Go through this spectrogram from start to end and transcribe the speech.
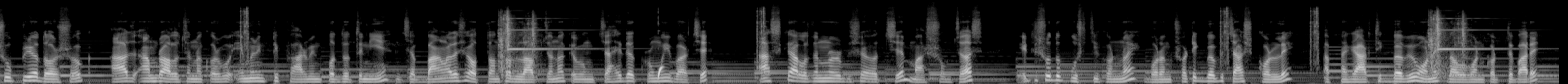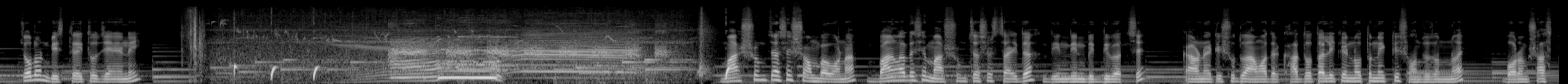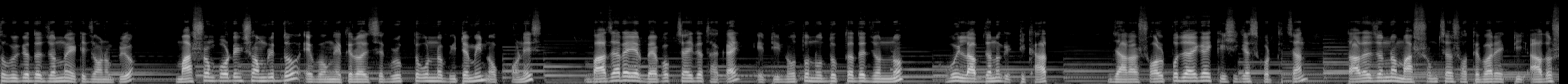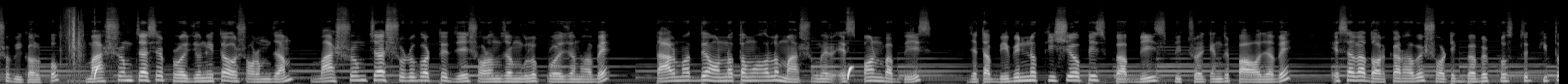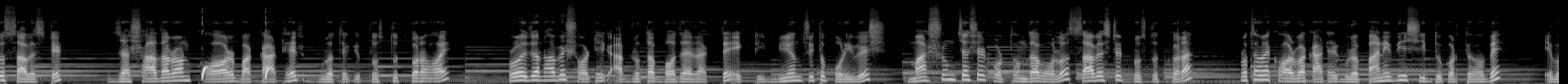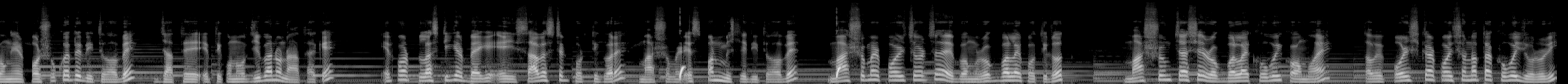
সুপ্রিয় দর্শক, আজ আমরা আলোচনা করব এমন একটি ফার্মিং পদ্ধতি নিয়ে, যা বাংলাদেশে অত্যন্ত লাভজনক এবং চাহিদা ক্রমেই বাড়ছে। আজকে আলোচনার বিষয় হচ্ছে মাশরুম চাষ। এটি শুধু পুষ্টিকর নয়, বরং সঠিকভাবে চাষ করলে আপনাকে আর্থিকভাবেও অনেক লাভবান করতে পারে। চলুন বিস্তারিত জেনে নেই। মাশরুম চাষের সম্ভাবনা, বাংলাদেশে মাশরুম চাষের চাহিদা দিন দিন বৃদ্ধি পাচ্ছে। কারণ এটি শুধু আমাদের খাদ্য তালিকায় নতুন একটি সংযোজন নয়, বরং স্বাস্থ্যবিজ্ঞদের জন্য এটি জনপ্রিয়। মাশরুম প্রোটিন সমৃদ্ধ এবং এতে রয়েছে গুরুত্বপূর্ণ ভিটামিন ও খনিজ। বাজারে এর ব্যাপক চাহিদা থাকায় এটি নতুন উদ্যোক্তাদের জন্য খুবই লাভজনক একটি খাত। যারা স্বল্প জায়গায় কৃষিকাজ করতে চান, তাদের জন্য মাশরুম চাষ হতে পারে একটি আদর্শ বিকল্প। মাশরুম চাষের প্রয়োজনীয়তা ও সরঞ্জাম। মাশরুম চাষ শুরু করতে যে সরঞ্জামগুলো প্রয়োজন হবে, তার মধ্যে অন্যতম হলো মাশরুমের স্পন বা বীজ। যেটা বিভিন্ন কৃষি অফিস বা বীজ বিক্রয় কেন্দ্রে পাওয়া যাবে। এছাড়া দরকার হবে সঠিকভাবে প্রস্তুতকৃত সাবস্টেট যা সাধারণ খড় বা কাঠের গুঁড়ো থেকে প্রস্তুত করা হয়। প্রয়োজন হবে সঠিক আর্দ্রতা বজায় রাখতে একটি নিয়ন্ত্রিত পরিবেশ। মাশরুম চাষের প্রথম ধাপ হলো সাবস্টেট প্রস্তুত করা। প্রথমে খড় বা কাঠের গুঁড়ো পানি দিয়ে সিদ্ধ করতে হবে এবং এরপর শুকাতে দিতে হবে, যাতে এতে কোনো জীবাণু না থাকে। এরপর প্লাস্টিকের ব্যাগে এই সাবস্টেট ভর্তি করে মাশরুমের স্পন মিশিয়ে দিতে হবে। মাশরুমের পরিচর্যা এবং রোগবালাই প্রতিরোধ। মাশরুম চাষে রোগবালাই খুবই কম হয়, তবে পরিষ্কার পরিচ্ছন্নতা খুবই জরুরি।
